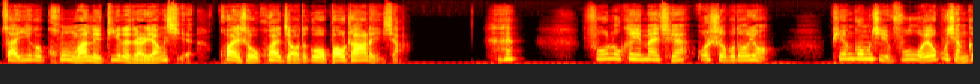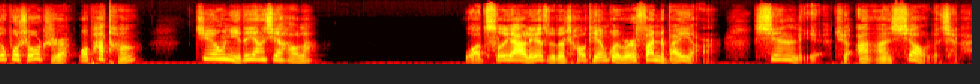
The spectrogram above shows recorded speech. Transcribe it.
在一个空碗里滴了点羊血，快手快脚的给我包扎了一下。嘿，符箓可以卖钱，我舍不得用。凭空起符，我又不想割破手指，我怕疼，就用你的羊血好了。我呲牙咧嘴的朝田慧文翻着白眼儿，心里却暗暗笑了起来。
